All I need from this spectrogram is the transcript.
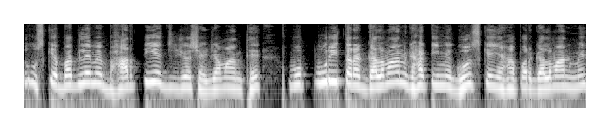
तो उसके बदले में भारतीय जो जवान थे, वो पूरी तरह गलवान घाटी में घुस के यहाँ पर गलवान में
